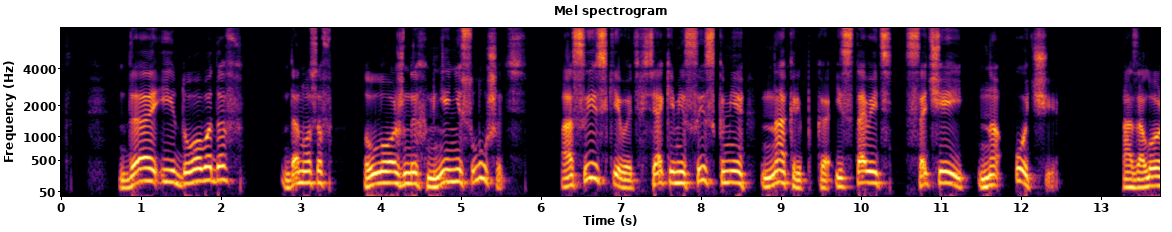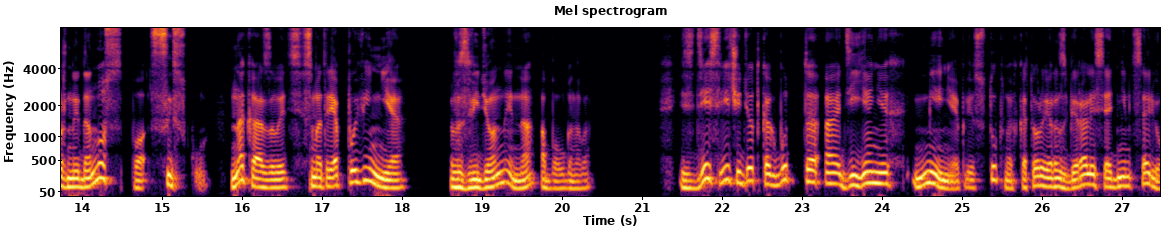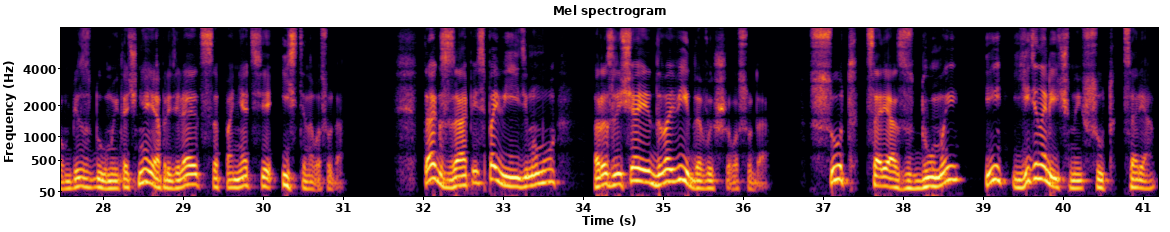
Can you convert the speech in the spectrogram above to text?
«Да и доводов, доносов ложных мне не слушать, а сыскивать всякими сысками накрепко и ставить сочей на очи, а за ложный донос по сыску наказывать, смотря по вине, взведенной на Оболганова. Здесь речь идет как будто о деяниях менее преступных, которые разбирались одним царем, без думы, и точнее определяется понятие истинного суда. Так запись, по-видимому, различает два вида высшего суда. Суд царя с думой и единоличный суд царя.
